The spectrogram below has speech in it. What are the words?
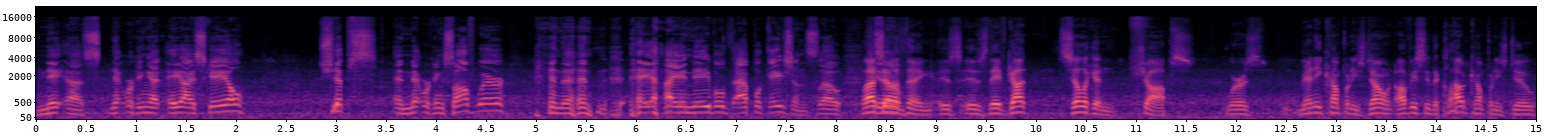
uh, networking at AI scale, chips and networking software, and then AI-enabled applications. So, well, that's the know, other thing is is they've got silicon shops whereas many companies don't. Obviously the cloud companies do.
